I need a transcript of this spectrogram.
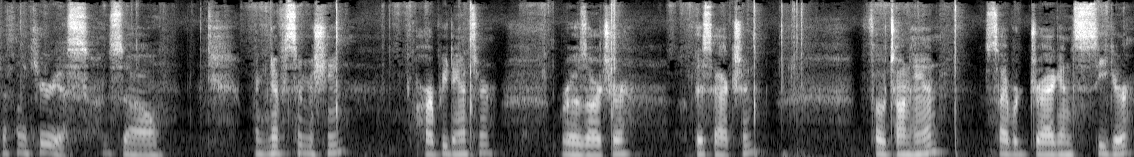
definitely curious. So, Magnificent Machine, Harpy Dancer, Rose Archer, Abyss Action, Photon Hand, Cyber Dragon Seeger,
